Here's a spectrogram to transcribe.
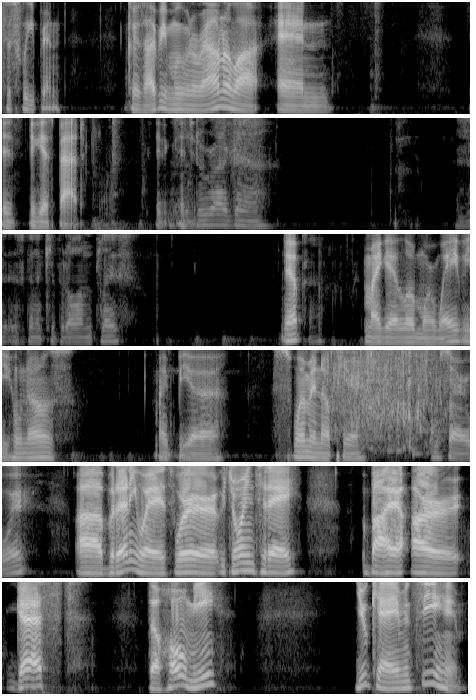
to sleep in, because I'd be moving around a lot and it it gets bad. It, Is it the just, do gonna is, is gonna keep it all in place? yep, Okay. might get a little more wavy. Who knows? Might be uh swimming up here. I'm sorry, where? Uh, but anyways, we're joined today by our guest, the homie. You can't even see him.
